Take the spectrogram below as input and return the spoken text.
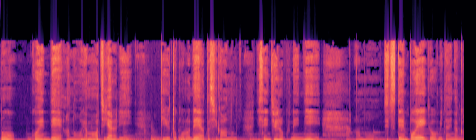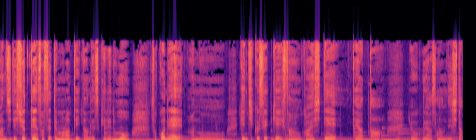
のご縁であの山町ギャラリーっていうところで私があの2016年にあの実店舗営業みたいな感じで出店させてもらっていたんですけれどもそこであの建築設計士さんを介して出会った用具屋さんでした。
